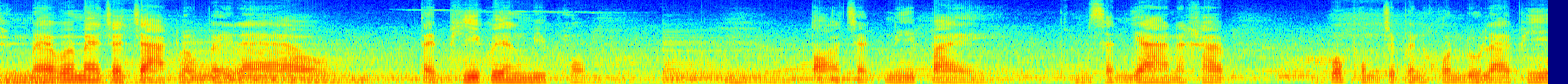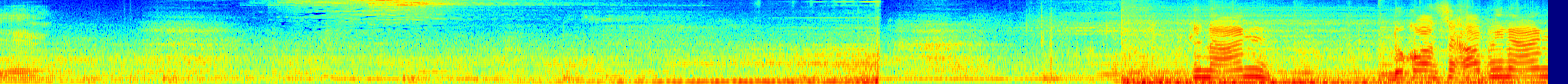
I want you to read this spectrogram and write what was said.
ถึงแม้ว่าแม่จะจากเราไปแล้ว แต่พี่ก็ยังมีผม ต่อจากนี้ไปผมสัญญานะครับ ว่าผมจะเป็นคนดูแลพี่เองพี่นันดูก่อนสิครับพี่นัน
